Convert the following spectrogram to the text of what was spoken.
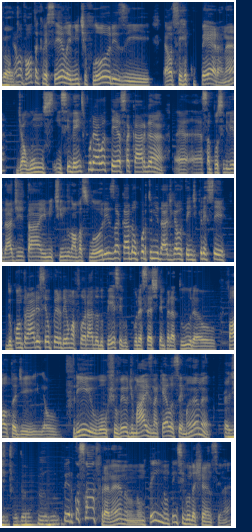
Volta. Ela volta a crescer, ela emite flores e ela se recupera, né? de alguns incidentes por ela ter essa carga, é, essa possibilidade de estar tá emitindo novas flores a cada oportunidade que ela tem de crescer. Do contrário, se eu perder uma florada do pêssego por excesso de temperatura ou falta de ou frio ou choveu demais naquela semana, Perde tudo. Uhum. Perco a safra, né? Não, não, tem, não tem segunda chance, né?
